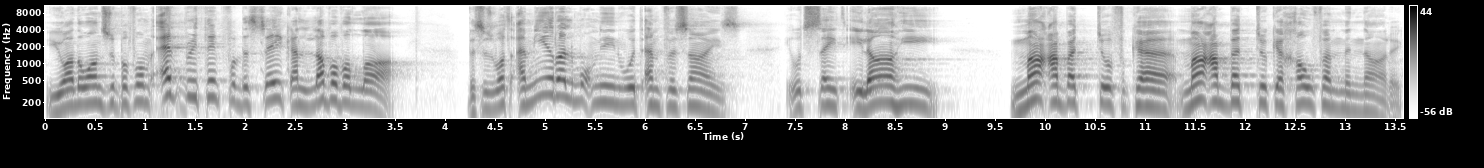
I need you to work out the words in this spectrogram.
You are the ones who perform everything for the sake and love of Allah. This is what Amir al-Mu'minin would emphasize. He would say, Ilahi, ما عبدتك ما عبدتك خوفا من نارك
